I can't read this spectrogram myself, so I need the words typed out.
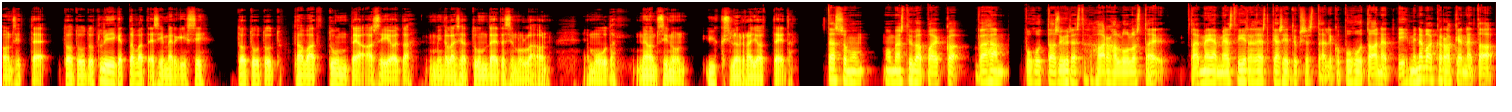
on sitten totutut liiketavat esimerkiksi totutut tavat tuntea asioita, minkälaisia tunteita sinulla on ja muuta. Ne on sinun yksilön rajoitteita. Tässä on mun, mun mielestä hyvä paikka vähän puhua taas yhdestä harhaluulosta tai, tai meidän mielestä virheellisestä käsityksestä. Eli kun puhutaan, että ihminen vaikka rakennetaan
